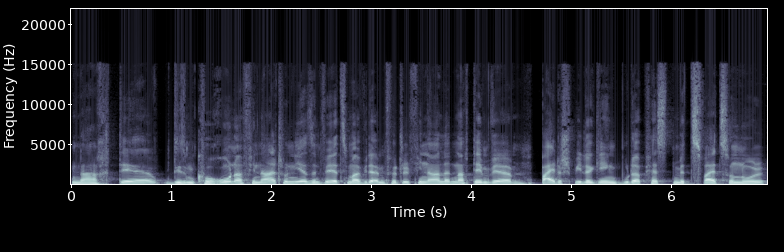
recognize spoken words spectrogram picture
nach der, diesem Corona-Finalturnier sind wir jetzt mal wieder im Viertelfinale, nachdem wir beide Spiele gegen Budapest mit 2 zu 0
